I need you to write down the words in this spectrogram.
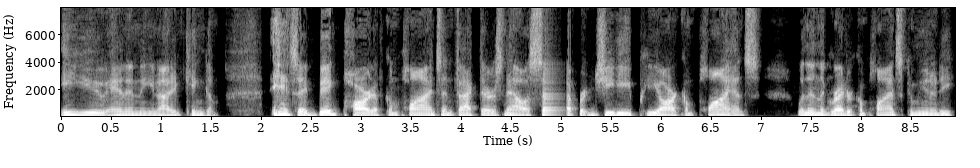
EU and in the United Kingdom. It's a big part of compliance. In fact, there's now a separate GDPR compliance within the greater compliance community,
